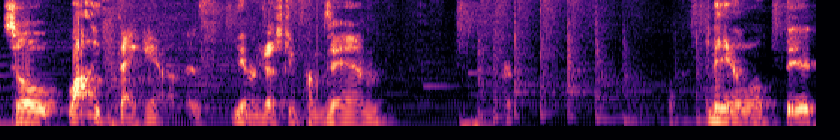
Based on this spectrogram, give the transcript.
so while he's thinking on this, you know, Justin comes in, being a little bit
